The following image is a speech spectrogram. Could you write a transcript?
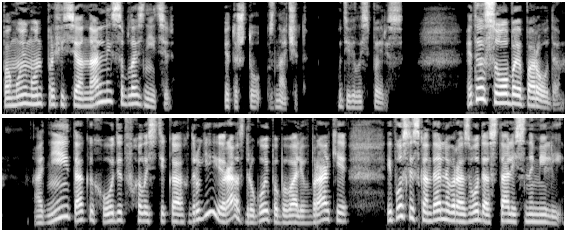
По-моему, он профессиональный соблазнитель. «Это что значит?» — удивилась Пэрис. «Это особая порода. Одни так и ходят в холостяках, другие раз, другой побывали в браке и после скандального развода остались на мели.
